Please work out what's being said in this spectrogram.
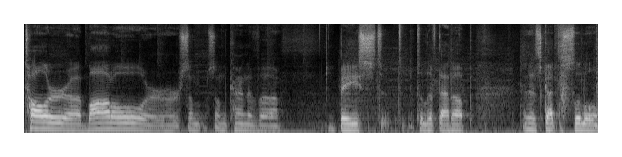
taller uh, bottle or, or some some kind of uh, base to, to, to lift that up, and it's got this little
